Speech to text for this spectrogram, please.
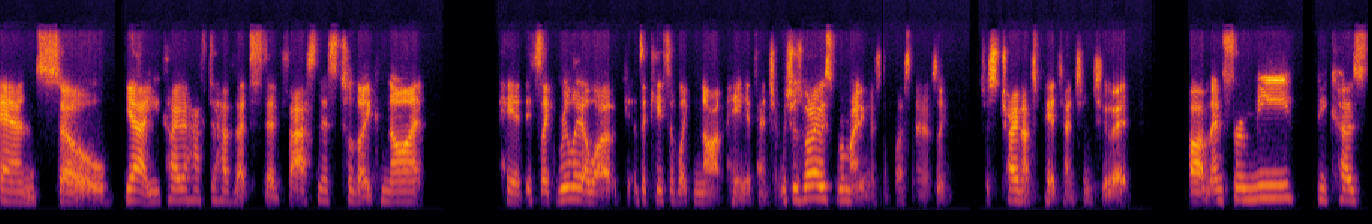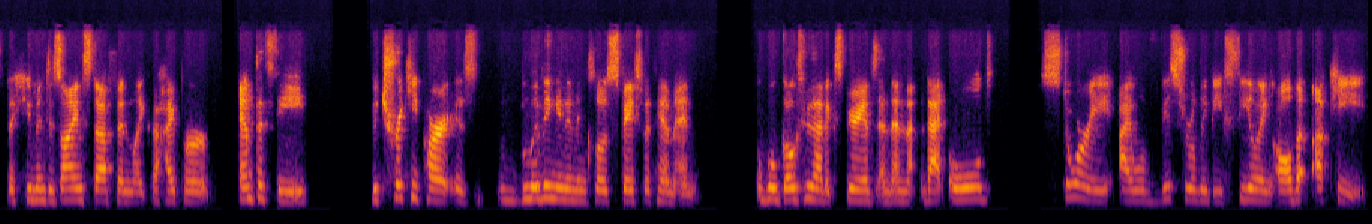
And so, yeah, you kind of have to have that steadfastness to like not pay it. It's like really a lot, it's a case of like not paying attention, which is what I was reminding myself last night. I was like, just try not to pay attention to it. Um, and for me, because the human design stuff and like the hyper empathy, the tricky part is living in an enclosed space with him and we'll go through that experience. And then that, that old story i will viscerally be feeling all the ucky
